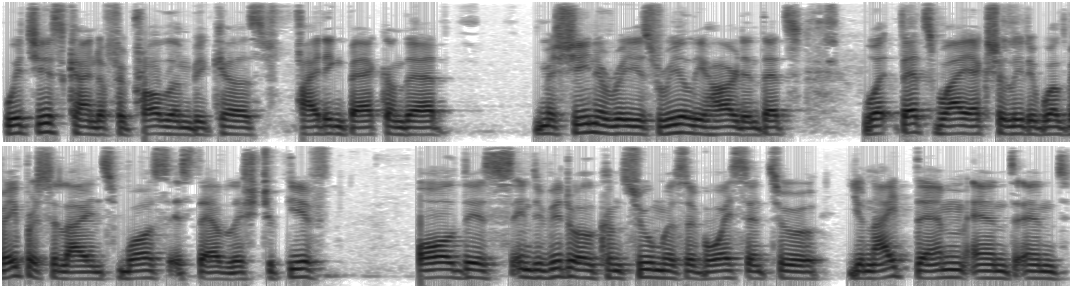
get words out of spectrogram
which is kind of a problem because fighting back on that machinery is really hard. And that's what, that's why actually the World Vapers Alliance was established to give all these individual consumers a voice and to unite them and and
